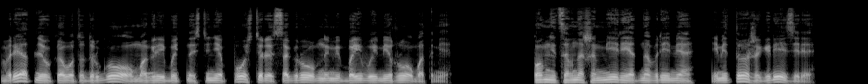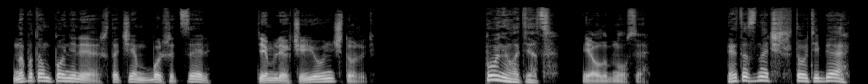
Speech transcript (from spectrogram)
Вряд ли у кого-то другого могли быть на стене постеры с огромными боевыми роботами. Помнится, в нашем мире одно время ими тоже грезили, но потом поняли, что чем больше цель, тем легче ее уничтожить. «Понял, отец», — я улыбнулся. «Это значит, что у тебя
